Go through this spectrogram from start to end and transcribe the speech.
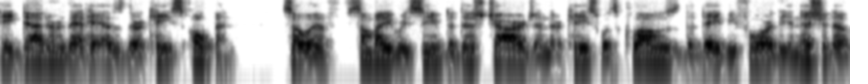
a debtor that has their case open. So if somebody received a discharge and their case was closed the day before the initiative,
